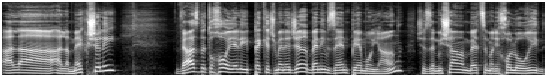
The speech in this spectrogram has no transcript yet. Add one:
על, על ה Mac שלי. ואז בתוכו יהיה לי package manager, בין אם זה npm או yarn, שזה משם בעצם אני יכול להוריד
